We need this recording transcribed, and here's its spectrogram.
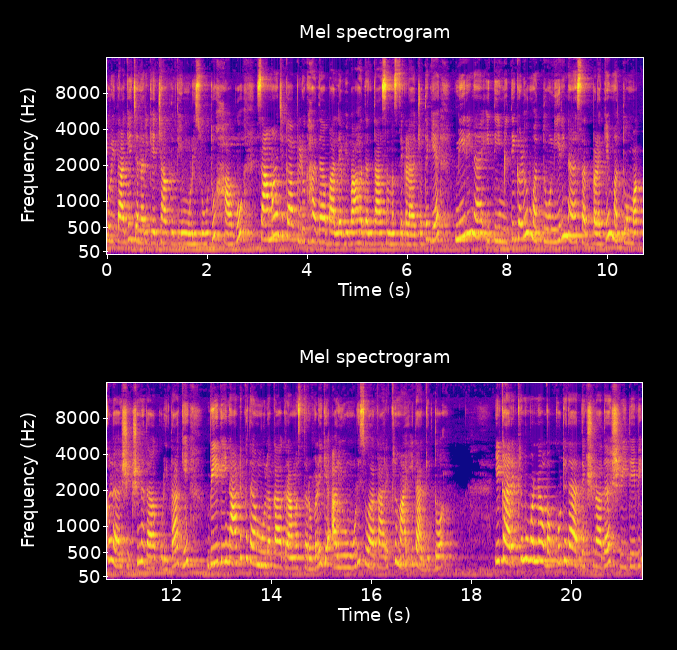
ಕುರಿತಾಗಿ ಜನರಿಗೆ ಜಾಗೃತಿ ಮೂಡಿಸುವುದು ಹಾಗೂ ಸಾಮಾಜಿಕ ಪಿಡುಗಾದ ಬಾಲ್ಯ ವಿವಾಹದಂತಹ ಸಮಸ್ಯೆಗಳ ಜೊತೆಗೆ ನೀರಿನ ಇತಿಮಿತಿಗಳು ಮತ್ತು ನೀರಿನ ಸದ್ಬಳಕೆ ಮತ್ತು ಮಕ್ಕಳ ಶಿಕ್ಷಣದ ಕುರಿತಾಗಿ ಬೀದಿ ನಾಟಕದ ಮೂಲಕ ಗ್ರಾಮಸ್ಥರುಗಳಿಗೆ ಅರಿವು ಮೂಡಿಸುವ ಕಾರ್ಯಕ್ರಮ ಇದಾಗಿತ್ತು. ಈ ಕಾರ್ಯಕ್ರಮವನ್ನು ಒಕ್ಕೂಟದ ಅಧ್ಯಕ್ಷರಾದ ಶ್ರೀದೇವಿ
